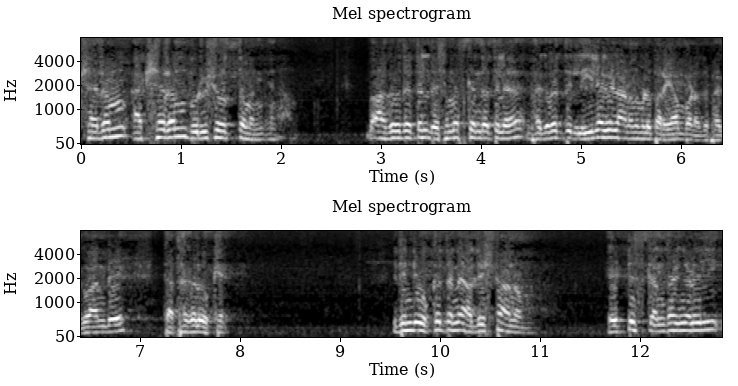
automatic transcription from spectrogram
ക്ഷരം അക്ഷരം പുരുഷോത്തമൻ എന്നാണ്. ഭാഗവതത്തിൽ ദശമസ്കന്ധത്തിൽ ഭഗവത് ലീലകളാണ് നമ്മൾ പറയാൻ പോണത്. ഭഗവാന്റെ കഥകളൊക്കെ. ഇതിന്റെ ഒക്കെ തന്നെ അധിഷ്ഠാനം. എട്ട് സ്കന്ധങ്ങളിൽ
